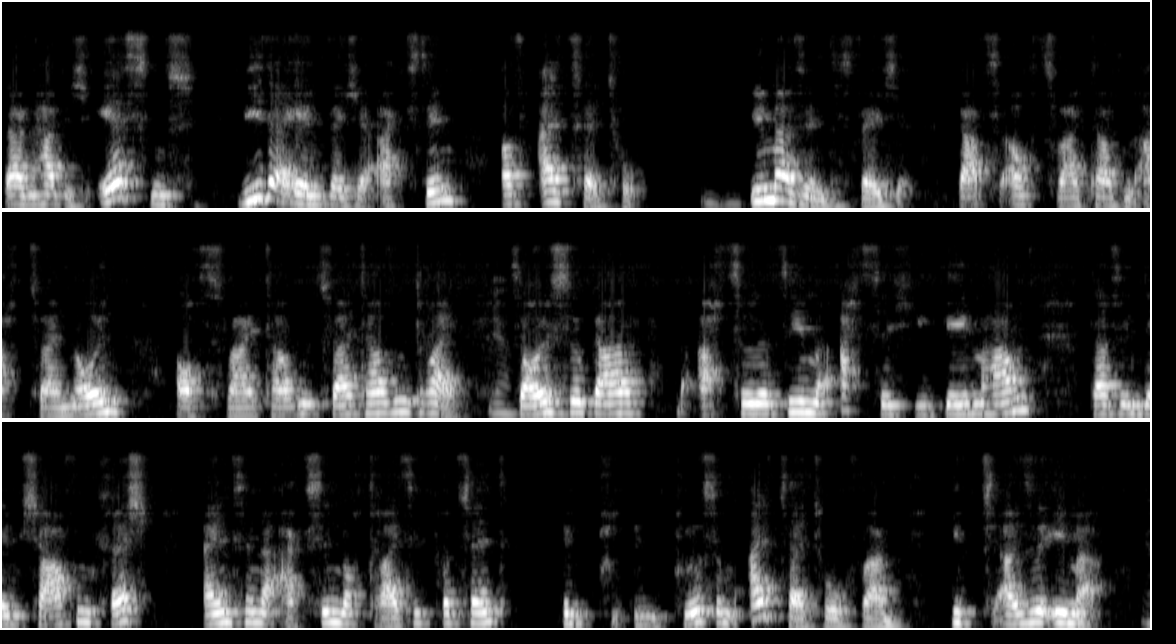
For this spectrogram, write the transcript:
dann habe ich erstens wieder irgendwelche Aktien auf Allzeithoch. Mhm. Immer sind es welche. Gab es auch 2008, 2009, auch 2000, 2003. Ja. Soll es sogar 1887 gegeben haben, dass in dem scharfen Crash einzelne Aktien noch 30 Prozent im, im, Plus im Allzeithoch waren. Gibt es also immer. Ja.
